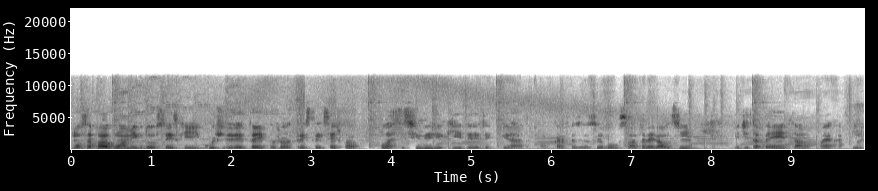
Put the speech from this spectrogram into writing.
mostrar para algum amigo de vocês que curte DD que eu jogo 337 e falar, pô, assiste o vídeo aqui, DD pirata, o cara fazendo sua evolução até legalzinho, edita bem e tal, olha a capinha,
